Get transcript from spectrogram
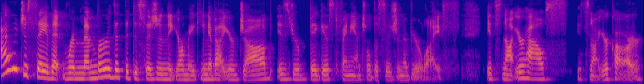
I would just say that remember that the decision that you're making about your job is your biggest financial decision of your life. It's not your house, it's not your car,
